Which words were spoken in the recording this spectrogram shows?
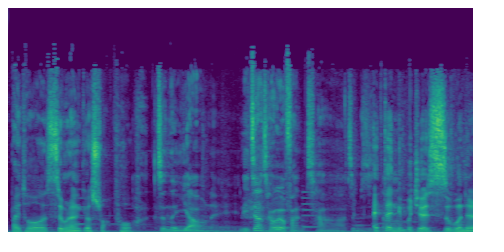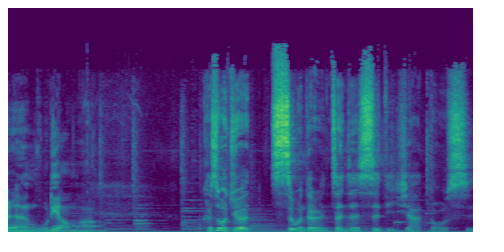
拜托斯文人给我耍破。真的要呢。你这样才会有反差啊，知不知道？哎，但你不觉得斯文的人很无聊吗？可是我觉得斯文的人真正私底下都是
